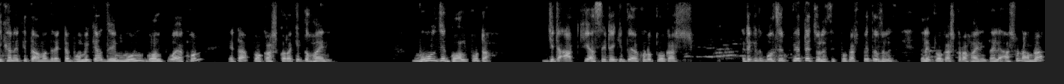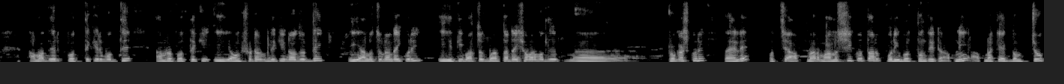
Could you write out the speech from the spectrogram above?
এখানে কিন্তু আমাদের একটা ভূমিকা যে মূল গল্প এখন এটা প্রকাশ করা কিন্তু হয়নি। মূল যে গল্পটা যেটা আটকে আছে এটা কিন্তু এখনও প্রকাশ এটা কিন্তু বলছেন পেতে চলেছে, প্রকাশ পেতে চলেছে। তাহলে প্রকাশ করা হয়নি। তাহলে আসুন আমরা আমাদের প্রত্যেকের মধ্যে, আমরা প্রত্যেকে এই অংশটার দিকে নজর দিই, এই আলোচনাটাই করি, এই ইতিবাচক বার্তাটাই সবার মধ্যে প্রকাশ করি। তাহলে হচ্ছে আপনার মানসিকতার পরিবর্তন যেটা, আপনি আপনাকে একদম চোখ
